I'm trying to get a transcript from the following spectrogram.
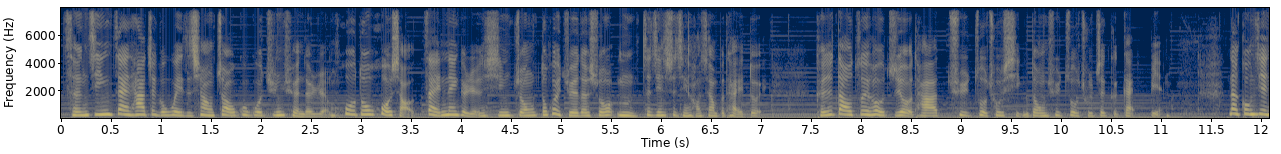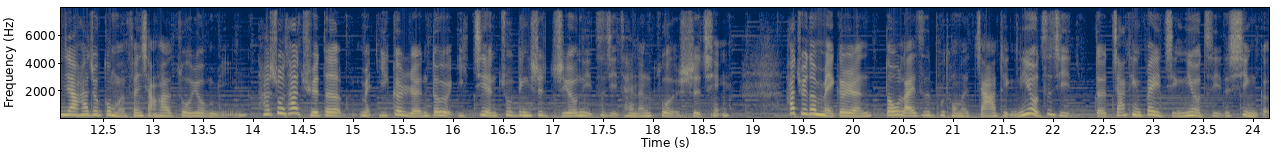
曾经在他这个位置上照顾过军犬的人，或多或少在那个人心中都会觉得说，嗯，这件事情好像不太对。可是到最后，只有他去做出行动，去做出这个改变。那龚建家他就跟我们分享他的座右铭，他说他觉得每一个人都有一件注定是只有你自己才能做的事情。他觉得每个人都来自不同的家庭，你有自己的家庭背景，你有自己的性格，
